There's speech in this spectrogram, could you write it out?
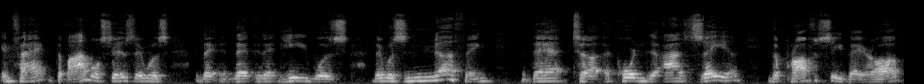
In fact, the Bible says there was that that, that he was there was nothing that uh, according to Isaiah, the prophecy thereof,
